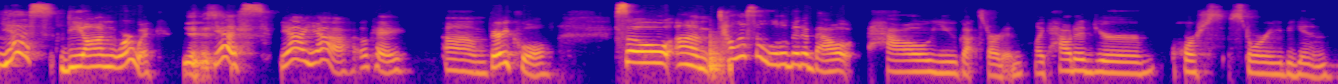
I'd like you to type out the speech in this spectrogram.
yes. Dionne Warwick. Yes. Yes. Yeah. Yeah. Okay. Um, very cool. So um, tell us a little bit about how you got started. Like, how did your horse story begin?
